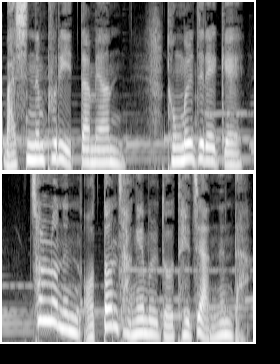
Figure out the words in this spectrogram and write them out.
맛있는 풀이 있다면 동물들에게 철로는 어떤 장애물도 되지 않는다.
